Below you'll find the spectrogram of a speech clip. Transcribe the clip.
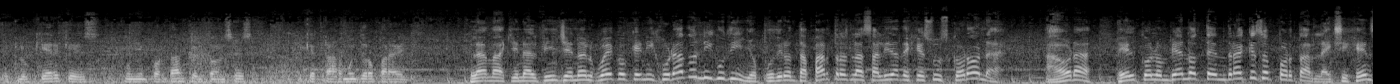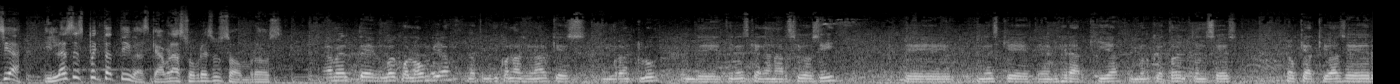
que el club quiere, que es muy importante, entonces hay que trabajar muy duro para ello. La máquina al fin llenó el hueco que ni Jurado ni Gudiño pudieron tapar tras la salida de Jesús Corona. Ahora, el colombiano tendrá que soportar la exigencia y las expectativas que habrá sobre sus hombros. Obviamente vengo de Colombia, el Atlético Nacional, que es un gran club, donde tienes que ganar sí o sí, eh, tienes que tener jerarquía, primero que todo, entonces creo que aquí va a ser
